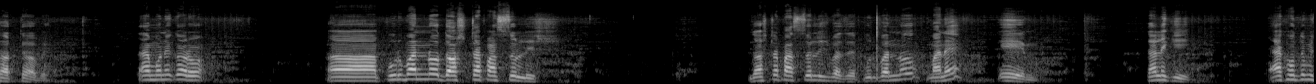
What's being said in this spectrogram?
ধরতে হবে। তাই মনে করো পূর্বাহ্ন দশটা পাঁচচল্লিশ। দশটা পাঁচচল্লিশ বাজে। পূর্বাহ্ন মানে এম। তাহলে কি? এখন তুমি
